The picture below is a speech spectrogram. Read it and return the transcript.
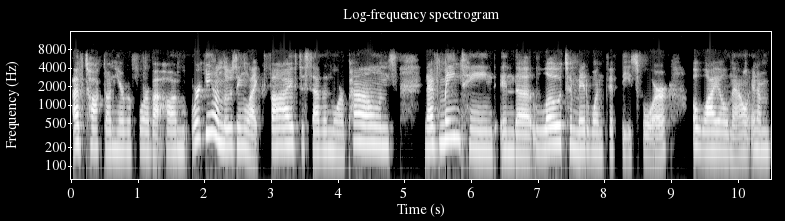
I've talked on here before about how I'm working on losing like five to seven more pounds, and I've maintained in the low to mid 150s for a while now, and I'm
